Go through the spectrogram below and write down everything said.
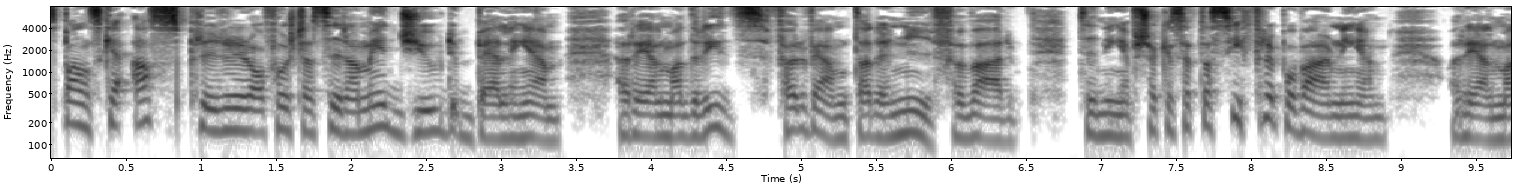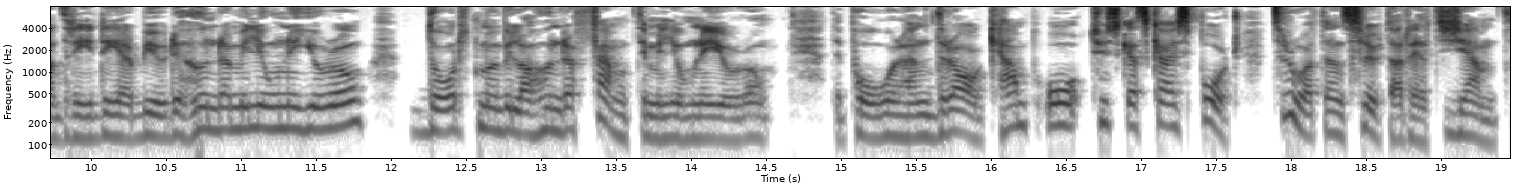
Spanska AS pryder idag första sidan med Jude Bellingham, Real Madrids förväntade nyförvärv. Tidningen försöker sätta siffror på värvningen. Real Madrid erbjuder 100 miljoner euro, Dortmund vill ha 150 miljoner euro. Det pågår en dragkamp och tyska Sky Sport tror att den slutar rätt jämnt,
